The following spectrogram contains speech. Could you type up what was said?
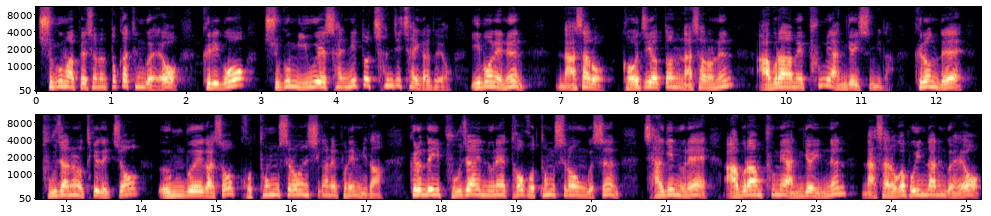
죽음 앞에서는 똑같은 거예요. 그리고 죽음 이후의 삶이 또 천지 차이가 돼요. 이번에는 나사로, 거지였던 나사로는 아브라함의 품에 안겨 있습니다. 그런데 부자는 어떻게 됐죠? 음부에 가서 고통스러운 시간을 보냅니다. 그런데 이 부자의 눈에 더 고통스러운 것은 자기 눈에 아브라함 품에 안겨 있는 나사로가 보인다는 거예요.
